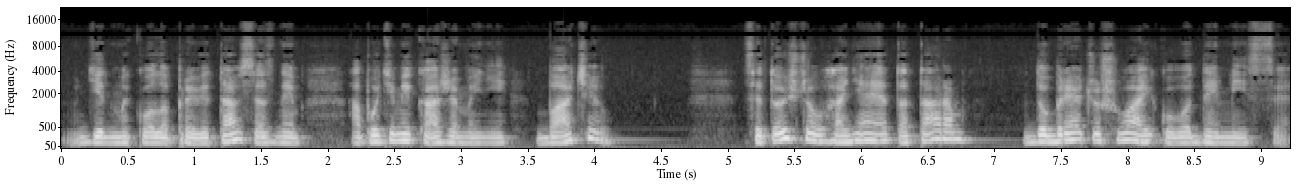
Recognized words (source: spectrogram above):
Дід Микола привітався з ним, а потім і каже мені Бачив? Це той, що вганяє татарам добрячу швайку в одне місце.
